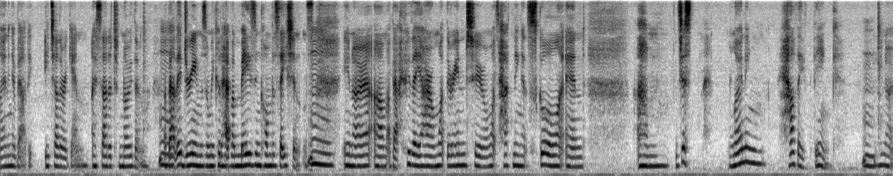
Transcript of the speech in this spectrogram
learning about e- each other again. I started to know them about their dreams, and we could have amazing conversations. Mm. You know, um, about who they are and what they're into and what's happening at school, and um, just learning how they think. Mm. You know,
